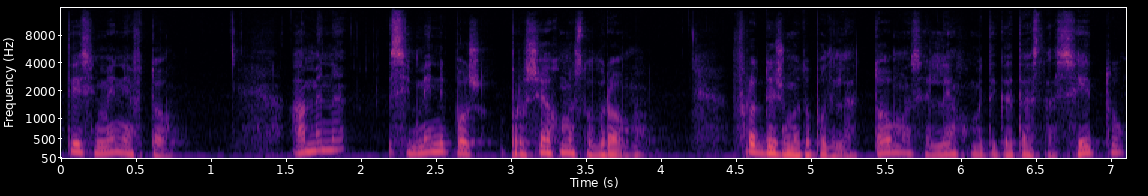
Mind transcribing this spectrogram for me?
Τι σημαίνει αυτό; Άμυνα σημαίνει πως προσέχουμε στον δρόμο. Φροντίζουμε το ποδηλατό μας, ελέγχουμε την κατάστασή του,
